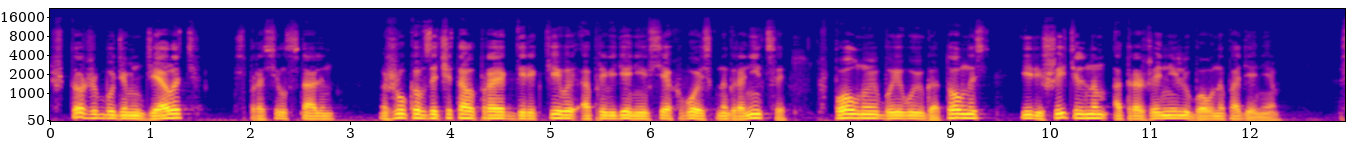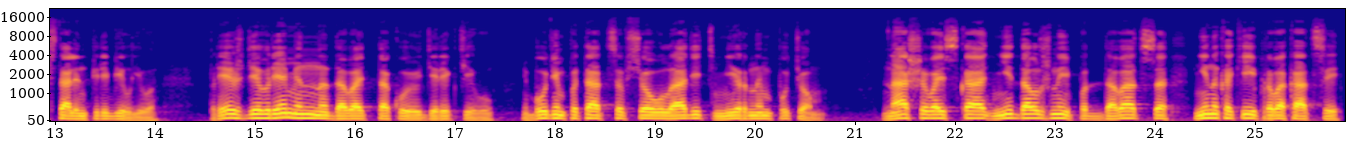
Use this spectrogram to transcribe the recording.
Что же будем делать? Спросил Сталин. Жуков зачитал проект директивы о приведении всех войск на границе в полную боевую готовность и решительном отражении любого нападения. Сталин перебил его – Преждевременно давать такую директиву. Будем пытаться все уладить мирным путем. Наши войска не должны поддаваться ни на какие провокации,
